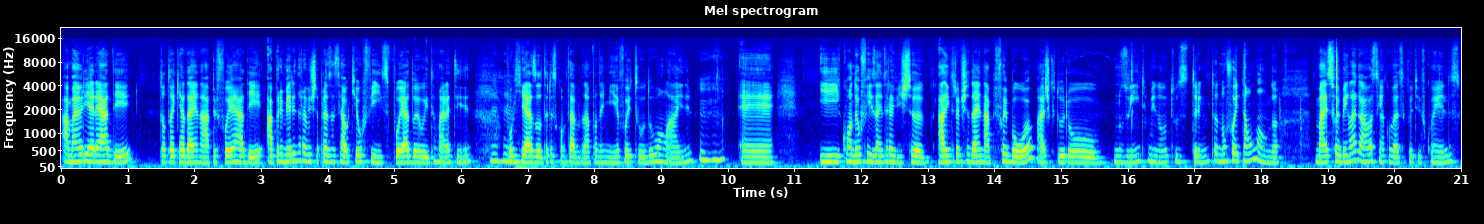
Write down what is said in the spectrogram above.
A maioria era EAD, tanto é que a da ENAP foi EAD. A primeira entrevista presencial que eu fiz foi a do Itamaraty, Uhum. porque as outras, como estava na pandemia, foi tudo online. Uhum. É, e quando eu fiz a entrevista, a entrevista da ENAP foi boa, acho que durou uns 20 minutos, 30, não foi tão longa, mas foi bem legal, assim, a conversa que eu tive com eles.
